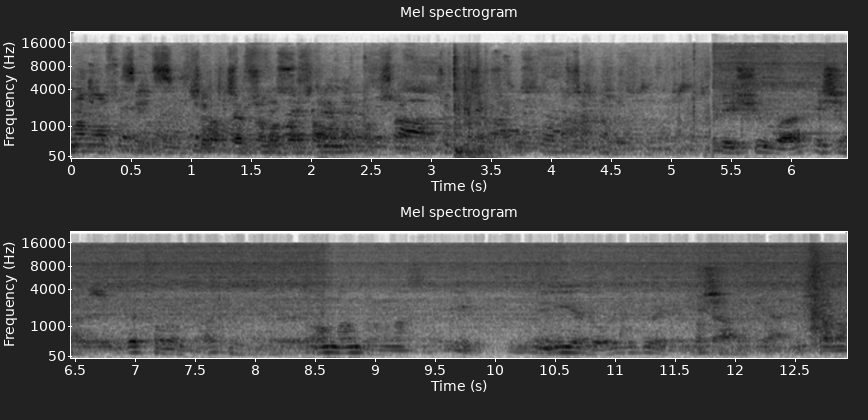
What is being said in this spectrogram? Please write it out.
Allah muhafaza etsin. Çok olsun. Sağ. Eşi var. Eşi var. Bir de torun var. Ee, Ondan durum nasıl? İyi. İyiye doğru gidiyor yani. İnşallah. Yani inşallah.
